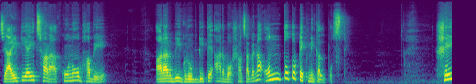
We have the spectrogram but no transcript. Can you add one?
যে আইটিআই ছাড়া কোনোভাবে আরআরবি গ্রুপ ডিতে আর বসা যাবে না, অন্তত টেকনিক্যাল পোস্টে সেই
